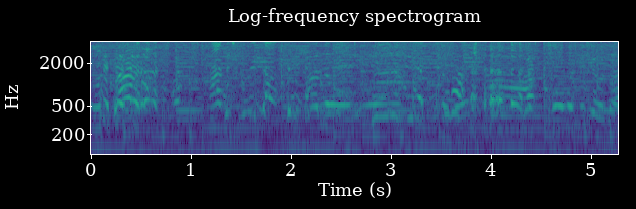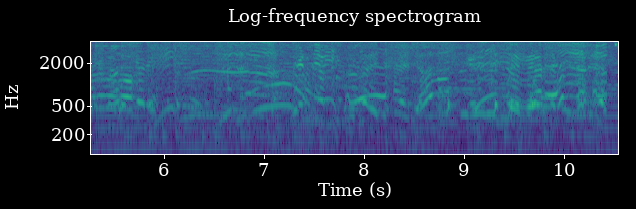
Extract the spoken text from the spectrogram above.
あ、冷たあの、プール開きの学校の授業で確かにやばす。ぎでしょ紫になるやつ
